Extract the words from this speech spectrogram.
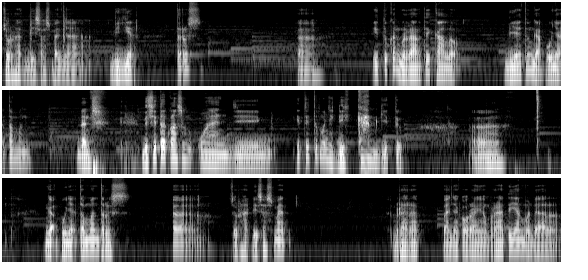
curhat di sosmednya dia. Terus uh, itu kan berarti kalau dia itu nggak punya temen. Dan di situ aku langsung wanjing itu itu menyedihkan gitu. Eh, nggak uh, punya teman terus uh, curhat di sosmed. Berharap banyak orang yang perhatian padahal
